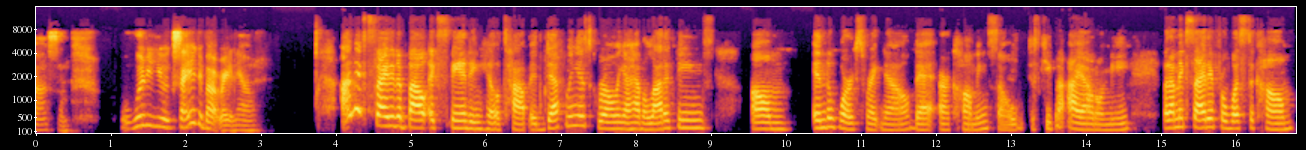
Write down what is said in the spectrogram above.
awesome what are you excited about right now I'm excited about expanding Hilltop. It definitely is growing. I have a lot of things um, in the works right now that are coming, so just keep an eye out on me. But I'm excited for what's to come.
